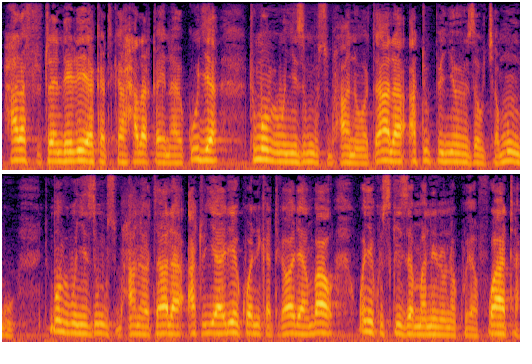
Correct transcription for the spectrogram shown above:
halafu tutaendelea katika haraka inayokuja. Tumwombe mwenyezimungu subhanahu wataala atupe nyoyo za uchamungu tumwombe mwenyezimungu subhanahu wataala atujalie kuwa ni katika wale ambao wenye kusikiliza maneno na kuyafuata.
